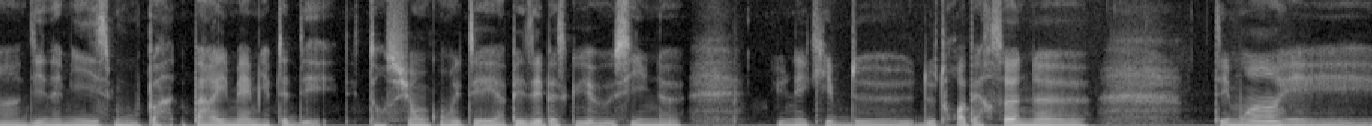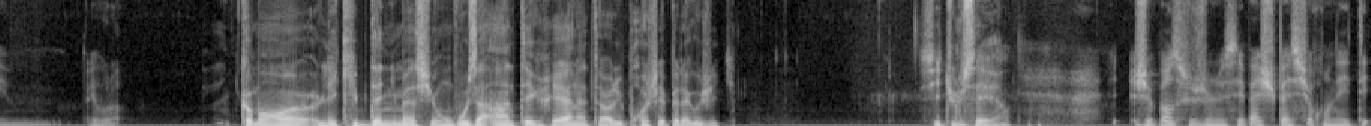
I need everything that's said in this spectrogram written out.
un dynamisme ou pareil même, il y a peut-être des, tensions qui ont été apaisées parce qu'il y avait aussi une, une équipe de, de trois personnes euh, témoins et, et, voilà. Comment euh, l'équipe d'animation vous a intégré à l'intérieur du projet pédagogique? Si tu le sais. Hein. Je pense que je ne sais pas, je suis pas sûre qu'on ait été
